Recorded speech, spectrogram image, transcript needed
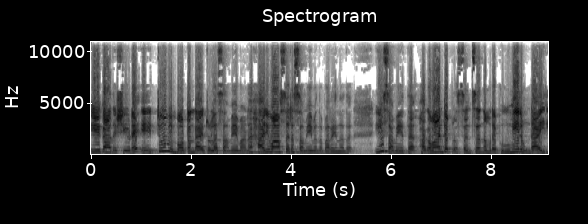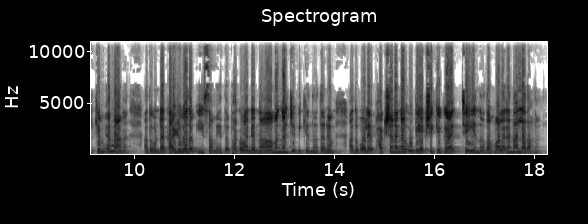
ഏകാദശിയുടെ ഏറ്റവും ഇമ്പോർട്ടന്റ് ആയിട്ടുള്ള സമയമാണ് ഹരിവാസര സമയം എന്ന് പറയുന്നത്. ഈ സമയത്ത് ഭഗവാന്റെ പ്രസൻസ് നമ്മുടെ ഭൂമിയിൽ ഉണ്ടായിരിക്കും എന്നാണ്. അതുകൊണ്ട് കഴിവതും ഈ സമയത്ത് ഭഗവാന്റെ നാമങ്ങൾ ജപിക്കുന്നതിനും അതുപോലെ ഭക്ഷണങ്ങൾ ഉപേക്ഷിക്കുക ചെയ്യുന്നതും വളരെ നല്ലതാണ്.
